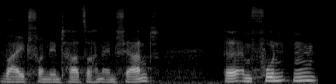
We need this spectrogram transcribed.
weit von den Tatsachen entfernt äh, empfunden.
